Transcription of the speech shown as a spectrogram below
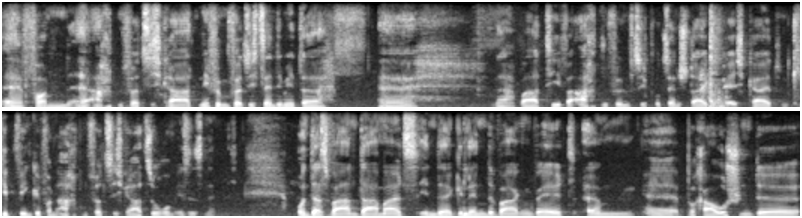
äh, von äh, 48 Grad, nee, 45 Zentimeter äh, na, Warttiefe, 58 Prozent Steigfähigkeit und Kippwinkel von 48 Grad, so rum ist es nämlich. Und das waren damals in der Geländewagenwelt ähm, äh, berauschende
